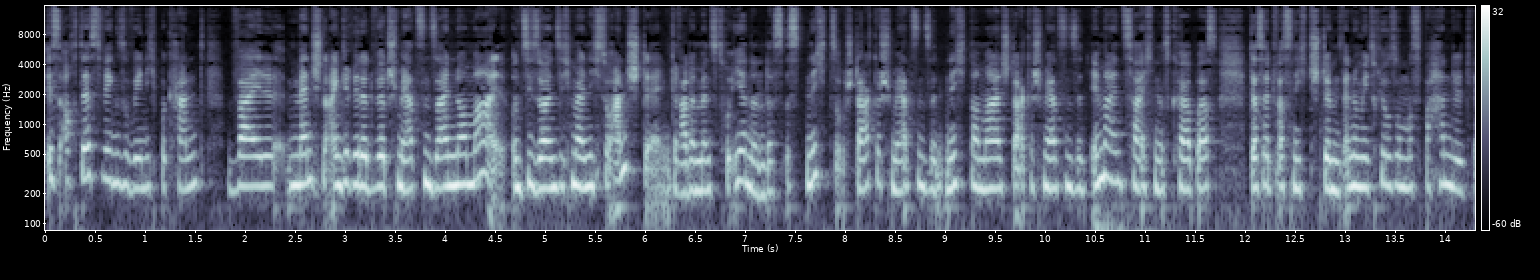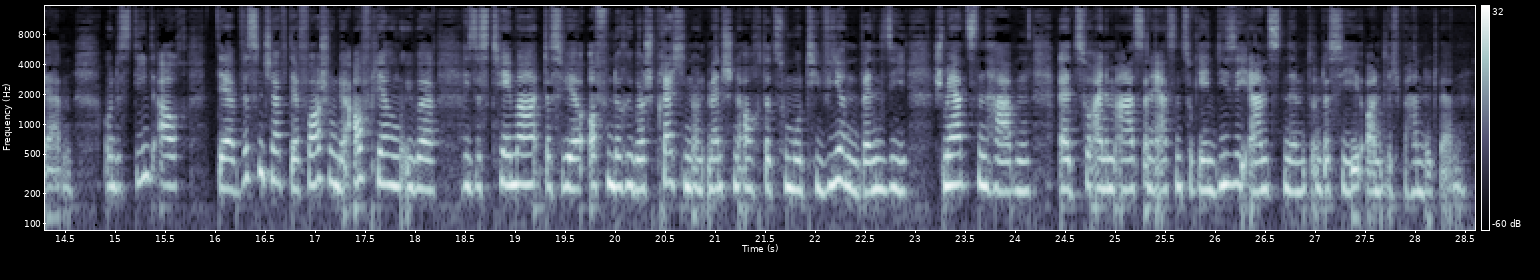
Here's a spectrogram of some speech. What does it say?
ist auch deswegen so wenig bekannt, weil Menschen eingeredet wird, Schmerzen seien normal und sie sollen sich mal nicht so anstellen, gerade Menstruierenden. Das ist nicht so. Starke Schmerzen sind nicht normal. Starke Schmerzen sind immer ein Zeichen des Körpers, dass etwas nicht stimmt. Endometriose muss behandelt werden. Und es dient auch der Wissenschaft, der Forschung, der Aufklärung über dieses Thema, dass wir offen darüber sprechen und Menschen auch dazu motivieren, wenn sie Schmerzen haben, äh, zu einem Arzt, einer Ärztin zu gehen, die sie ernst nimmt und dass sie ordentlich behandelt werden.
